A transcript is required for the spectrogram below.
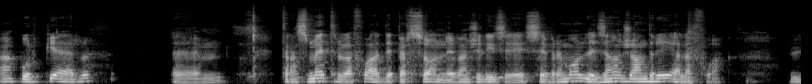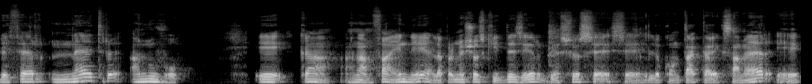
Hein, pour Pierre, euh, transmettre la foi à des personnes évangélisées, c'est vraiment les engendrer à la foi les faire naître à nouveau. Et quand un enfant est né, la première chose qu'il désire, bien sûr, c'est le contact avec sa mère et,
